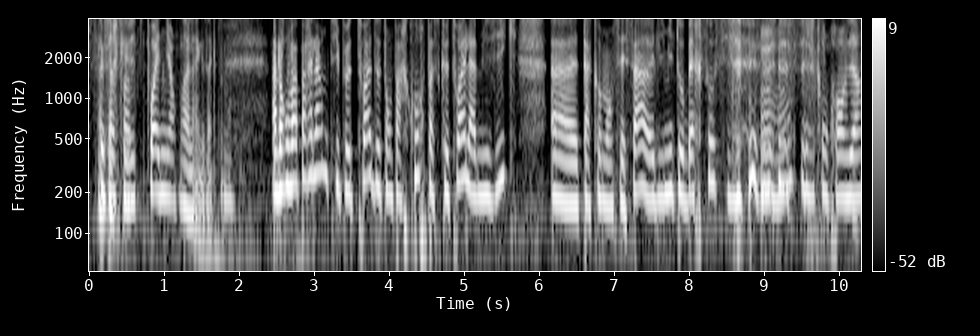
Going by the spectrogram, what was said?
ça que ça soit percute. poignant. Voilà, exactement. Alors on va parler un petit peu de toi, de ton parcours, parce que toi, la musique, euh, tu as commencé ça euh, limite au berceau, si je, Mhm. si je comprends bien.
